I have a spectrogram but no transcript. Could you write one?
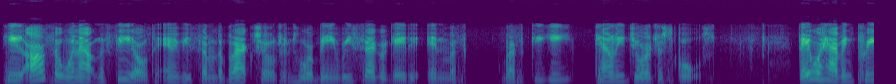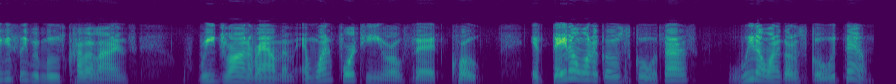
He also went out in the field to interview some of the black children who were being resegregated in Mus- Muscogee County, Georgia schools. They were having previously removed color lines redrawn around them, and one 14 year old said, quote, If they don't want to go to school with us, we don't want to go to school with them.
